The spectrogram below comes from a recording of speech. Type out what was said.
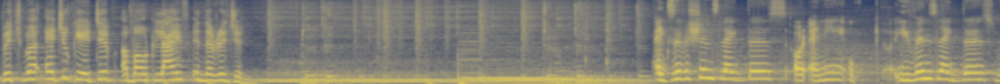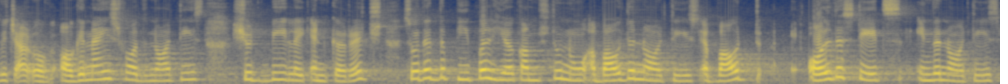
which were educative about life in the region. Exhibitions like this or any events like this which are organized for the northeast should be like encouraged so that the people here comes to know about the northeast about all the states in the northeast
